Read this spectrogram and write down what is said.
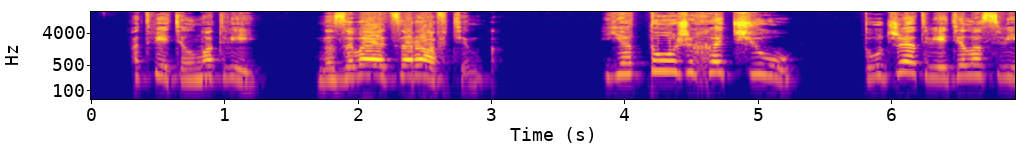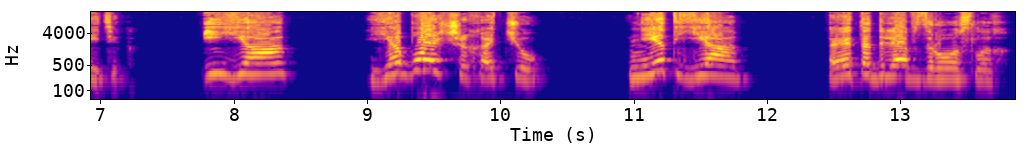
— ответил Матвей. «Называется рафтинг». «Я тоже хочу!» — тут же ответила Светик. «И я! Я больше хочу!» «Нет, я!» «Это для взрослых»,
